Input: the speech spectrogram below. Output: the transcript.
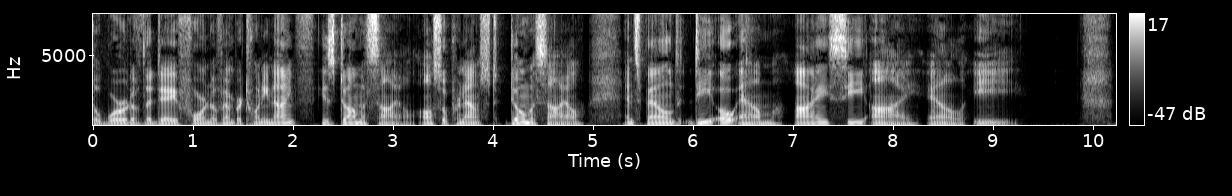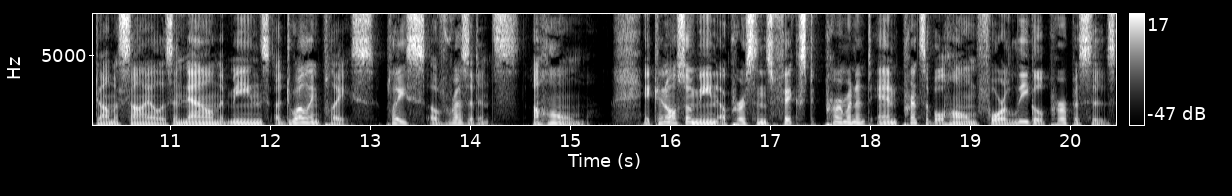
The word of the day for November 29th is domicile, also pronounced domicile, and spelled D O M I C I L E. Domicile is a noun that means a dwelling place, place of residence, a home. It can also mean a person's fixed, permanent, and principal home for legal purposes,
